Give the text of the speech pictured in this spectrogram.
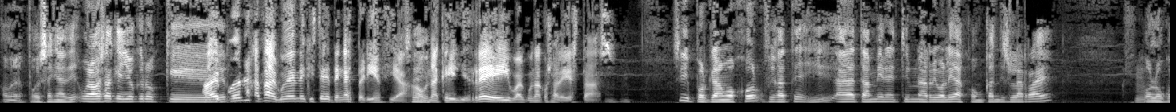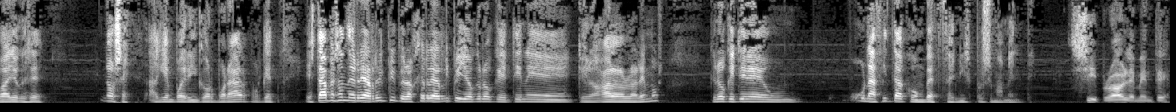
hombre, puedes añadir. Bueno, pasa que yo creo que. A ver, pueden rescatar alguna NXT que tenga experiencia, Sí. a una Kaylee Ray o alguna cosa de estas. Sí, porque a lo mejor, fíjate, y ahora también tiene una rivalidad con Candice Larrae, Hmm. con lo cual yo que sé. No sé, a quién pueden incorporar, porque estaba pensando en Rhea Ripley, pero es que Rhea Ripley yo creo que tiene, que ahora lo hablaremos, creo que tiene un- una cita con Beth Phoenix próximamente. Sí, probablemente.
